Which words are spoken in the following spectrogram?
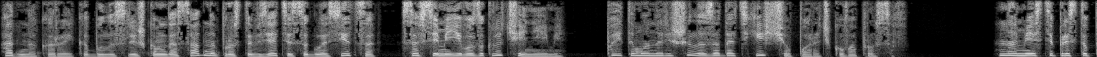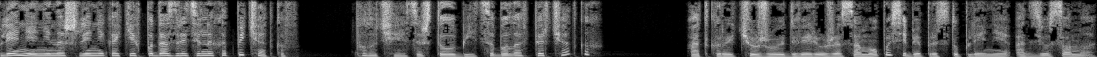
Однако Рейка было слишком досадно просто взять и согласиться со всеми его заключениями, поэтому она решила задать еще парочку вопросов. На месте преступления не нашли никаких подозрительных отпечатков. Получается, что убийца была в перчатках? Открыть чужую дверь уже само по себе преступление, Адзю сама.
